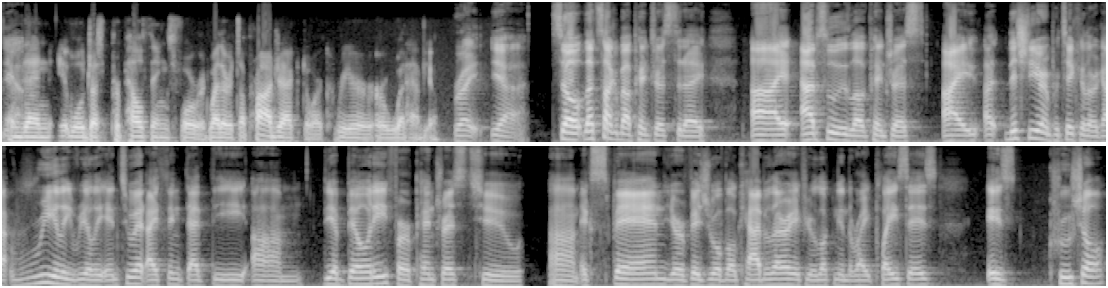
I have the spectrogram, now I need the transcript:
Yeah. and then it will just propel things forward, whether it's a project or a career or what have you. Right. Yeah. So let's talk about Pinterest today. I absolutely love Pinterest. I uh, this year in particular got really really into it. I think that the um, the ability for Pinterest to um, expand your visual vocabulary if you're looking in the right places is crucial.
